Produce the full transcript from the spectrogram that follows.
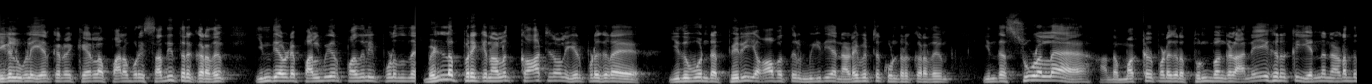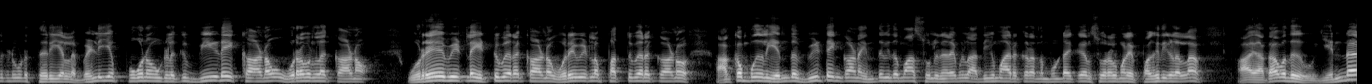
நிகழ்வுகளை ஏற்கனவே கேரளா பலமுறை சந்தித்திருக்கிறது. இந்தியாவுடைய பல்வேறு பகுதியில் இப்பொழுது இந்த வெள்ளப்பெருக்கினாலும் காற்றினாலும் ஏற்படுகிற இது போன்ற பெரிய ஆபத்தில் மீதியாக நடைபெற்று கொண்டிருக்கிறது. இந்த சூழலில் அந்த மக்கள் படுகிற துன்பங்கள் அநேகருக்கு என்ன நடந்திருக்குன்னு கூட தெரியலை. வெளியே போனவங்களுக்கு வீடே காணோம் உறவுகளை காணோம் ஒரே வீட்டில் எட்டு பேரை காணோம் ஒரே வீட்டில் பத்து பேரை காணோம். அக்கம்பகுதியில் எந்த வீட்டையும் காணோம். எந்த விதமாக சூழ்நிலை நிலைமைகள் அதிகமாக இருக்கிற அந்த முண்டைக்கம் சூரல்மலை பகுதிகளெல்லாம் அதாவது என்ன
